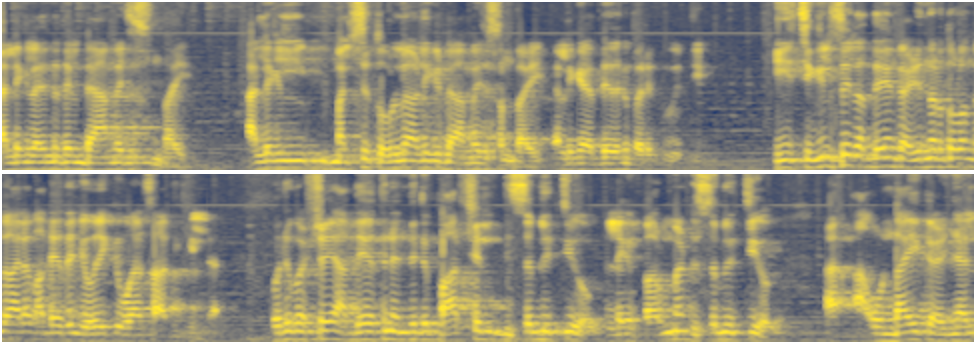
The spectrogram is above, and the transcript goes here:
അല്ലെങ്കിൽ അതിനെന്തെങ്കിലും ഡാമേജസ് ഉണ്ടായി. അല്ലെങ്കിൽ മത്സ്യത്തൊഴിലാളിക്ക് ഡാമേജസ് ഉണ്ടായി. അല്ലെങ്കിൽ അദ്ദേഹത്തിന് പരുക്ക് പറ്റി. ഈ ചികിത്സയിൽ അദ്ദേഹം കഴിയുന്നിടത്തോളം കാലം അദ്ദേഹത്തിന് ജോലിക്ക് പോകാൻ സാധിക്കില്ല. ഒരുപക്ഷെ അദ്ദേഹത്തിന് എന്തിന്റെ പാർഷ്യൽ ഡിസബിലിറ്റിയോ അല്ലെങ്കിൽ പെർമനന്റ് ഡിസബിലിറ്റിയോ ഉണ്ടായിക്കഴിഞ്ഞാൽ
